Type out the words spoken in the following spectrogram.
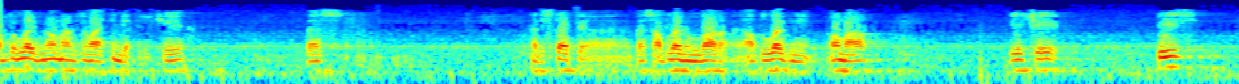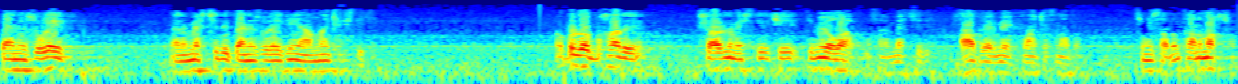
Abdullah ibn Ömər rivayətini getirir ki, bəs hədisdə bəs Abdullah ibn Bar, Abdullah ibn Ömər deyir ki, biz Bəni Zureyf, yəni məscidi Bəni Zureyfin yanından keçdik. Burada Buxari şairlim istəyir ki, demək olar, məsələn, məscidi ad vermək filan kəsin adı, kimisə adını tanımaq üçün.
